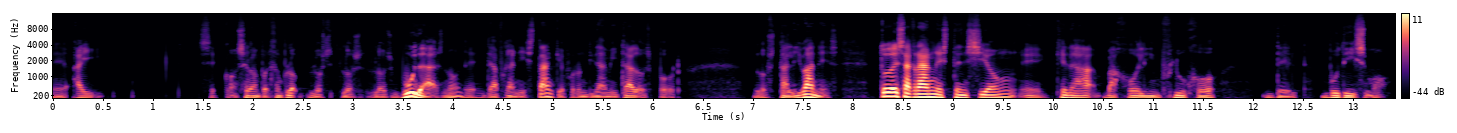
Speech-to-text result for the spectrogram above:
eh, se conservan, por ejemplo, los, los, budas de, Afganistán que fueron dinamitados por los talibanes. Toda esa gran extensión eh, queda bajo el influjo del budismo.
